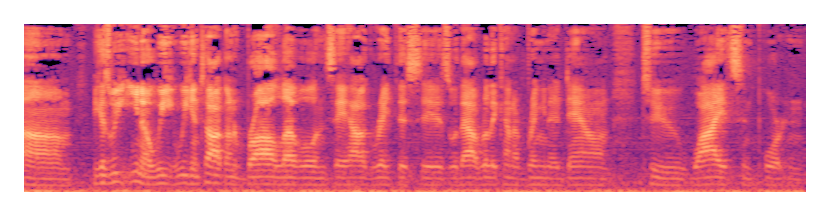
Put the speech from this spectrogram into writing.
um, because we, you know, we, we can talk on a broad level and say how great this is without really kind of bringing it down to why it's important.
